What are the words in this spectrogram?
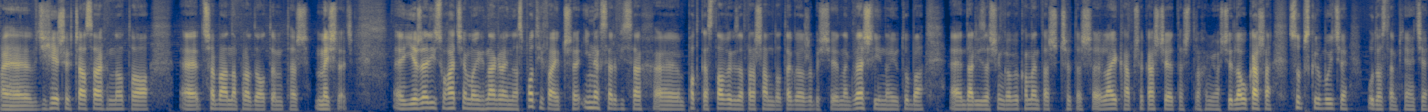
e, w dzisiejszych czasach, no to e, trzeba naprawdę o tym też myśleć. Jeżeli słuchacie moich nagrań na Spotify czy innych serwisach e, podcastowych, zapraszam do tego, żebyście jednak weszli na YouTube'a, e, dali zasięgowy komentarz czy też lajka, przekażcie też trochę miłości dla Łukasza, subskrybujcie, udostępniajcie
